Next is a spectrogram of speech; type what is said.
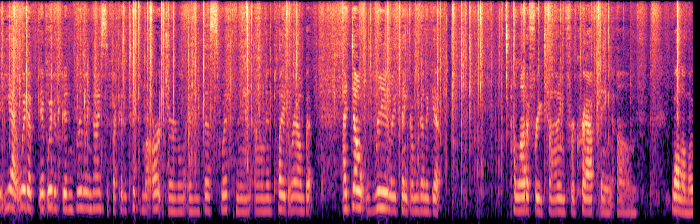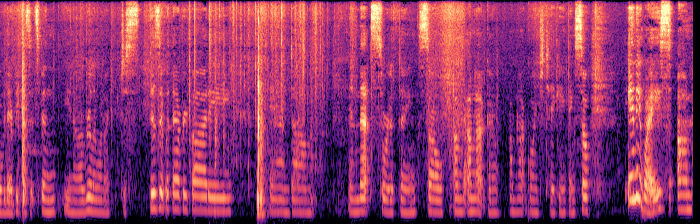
But yeah, it would have it would have been really nice if I could have taken my art journal and this with me um, and played around. But I don't really think I'm going to get a lot of free time for crafting um, while I'm over there because it's been, you know, I really want to just visit with everybody and um, and that sort of thing. So I'm I'm not gonna I'm not going to take anything. So anyways, um,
